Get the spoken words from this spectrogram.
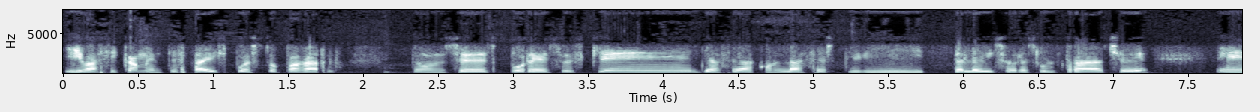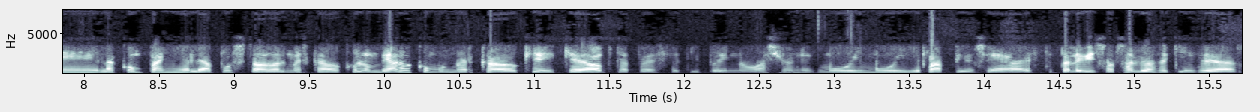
y básicamente está dispuesto a pagarlo. Entonces, por eso es que ya sea con láser TV, televisores Ultra HD, eh, la compañía le ha apostado al mercado colombiano como un mercado que, que adopta todo este tipo de innovaciones muy, muy rápido. O sea, este televisor salió hace 15 días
